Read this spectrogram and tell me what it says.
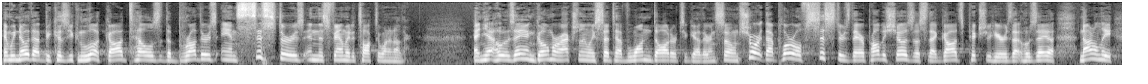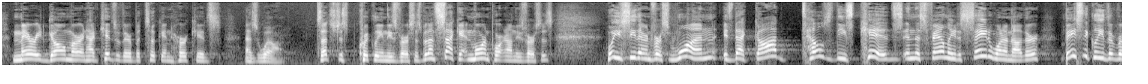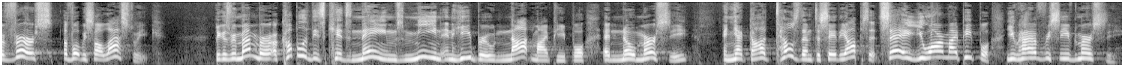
And we know that because you can look, God tells the brothers and sisters in this family to talk to one another. And yet, Hosea and Gomer are actually only said to have one daughter together. And so, in short, that plural of sisters there probably shows us that God's picture here is that Hosea uh, not only married Gomer and had kids with her, but took in her kids as well. So, that's just quickly in these verses. But then, second, and more important on these verses, what you see there in verse 1 is that God tells these kids in this family to say to one another, basically the reverse of what we saw last week. Because remember, a couple of these kids' names mean in Hebrew, not my people and no mercy. And yet God tells them to say the opposite say, You are my people. You have received mercy.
